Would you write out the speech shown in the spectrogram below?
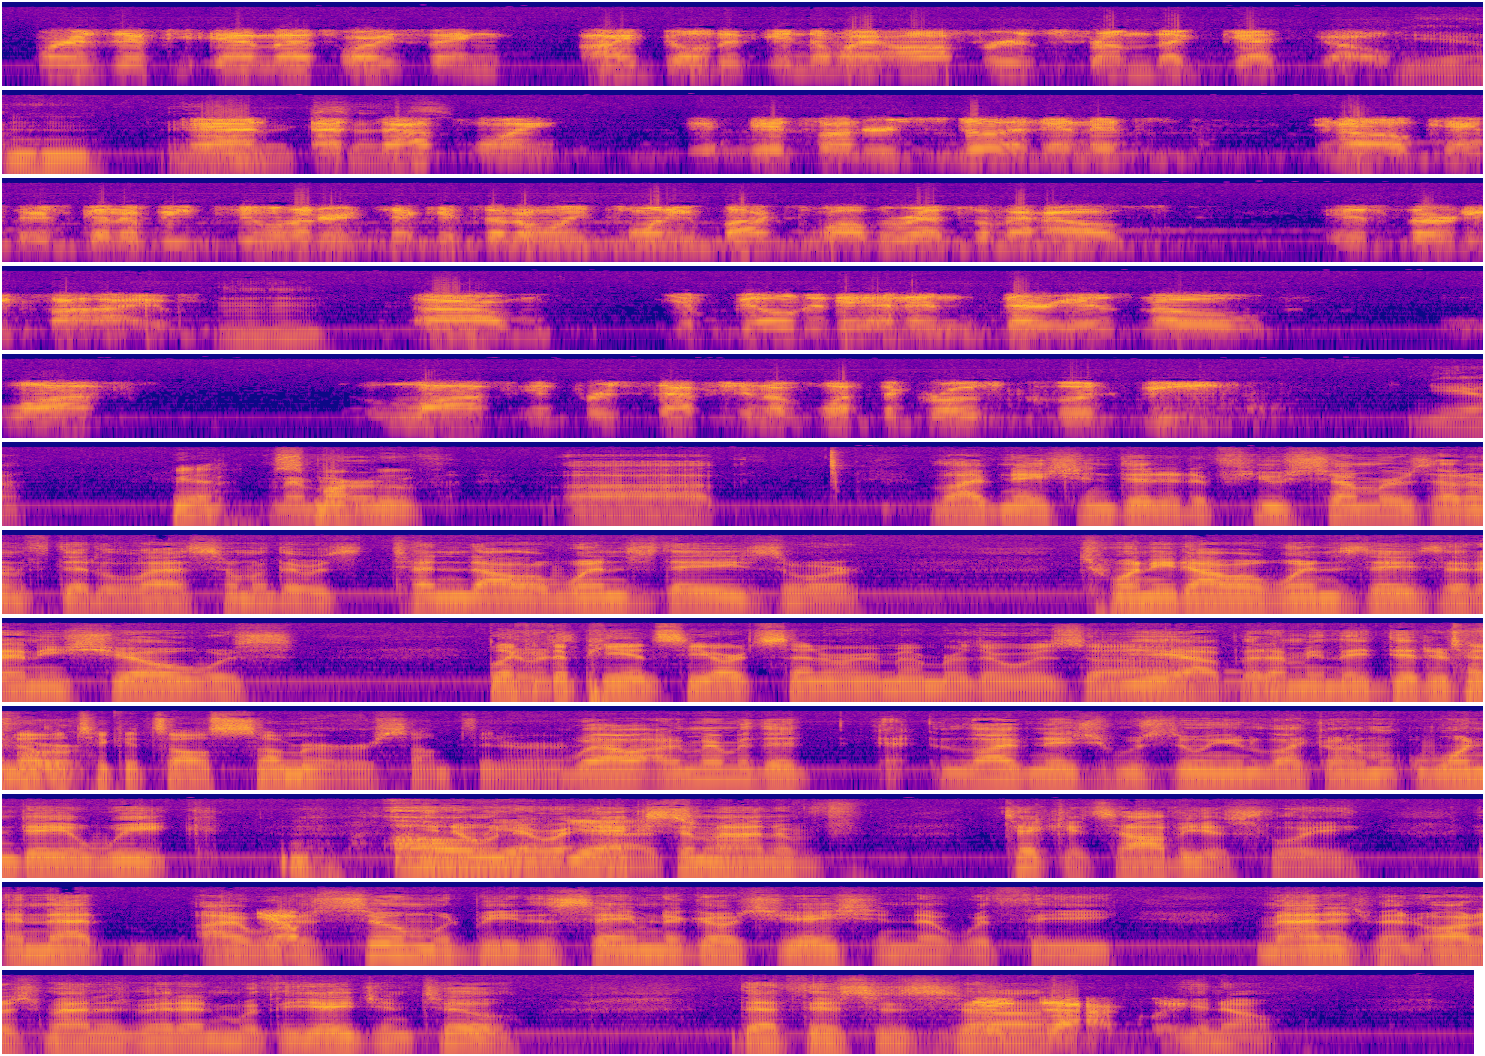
Whereas if, and that's why I'm saying I build it into my offers from the get go. Yeah. hmm yeah and makes at sense. that point, it, it's understood and it's, you know, okay, there's going to be 200 tickets at only 20 bucks while the rest of the house is 35. Mhm. Um, you build it in and there is no loss, loss in perception of what the gross could be. Yeah. Yeah, smart move. Uh, Live Nation did it a few summers. I don't know if they did it last summer. There was ten dollar Wednesdays or twenty dollar Wednesdays at any show was Like There at the PNC Arts Center, I remember there was uh, yeah, but I mean, they did it ten dollar tickets all summer or something. Or Well, I remember that Live Nation was doing it like on one day a week. Oh, you know, and there were yeah, X that's right. amount of tickets, obviously, and that I would Yep. assume would be the same negotiation that with the management, artist management, and with the agent too. That this is uh, Exactly. you know,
